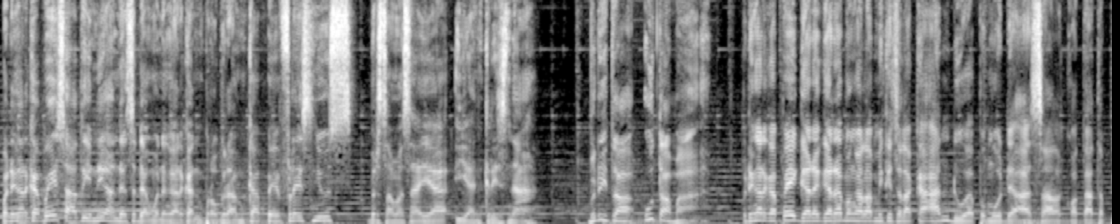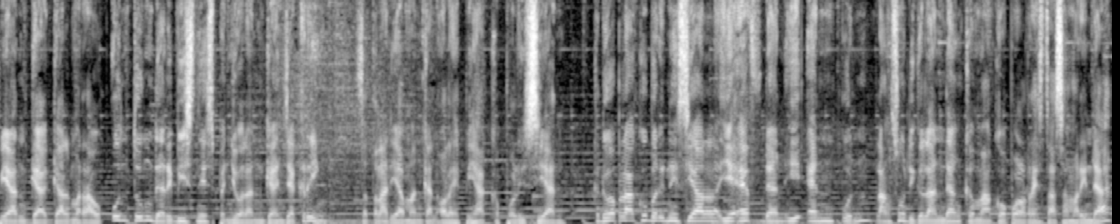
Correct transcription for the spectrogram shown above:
Pendengar KP saat ini Anda sedang mendengarkan program KP Flash News bersama saya Ian Krisna. Berita utama. Pendengar KP gara-gara mengalami kecelakaan dua pemuda asal kota tepian gagal meraup untung dari bisnis penjualan ganja kering setelah diamankan oleh pihak kepolisian. Kedua pelaku berinisial YF dan IN pun langsung digelandang ke Mako Polresta Samarinda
